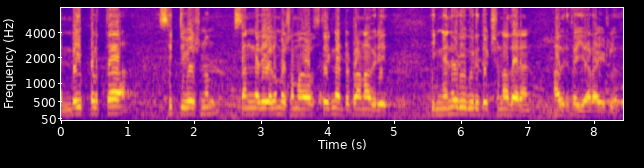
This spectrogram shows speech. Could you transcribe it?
എന്റെ ഇപ്പോഴത്തെ സിറ്റുവേഷനും സംഗതികളും വിഷമാവസ്ഥയും കണ്ടിട്ടാണ് അവർ ഇങ്ങനെ ഒരു ഗുരുദക്ഷിണ തരാൻ അവർ തയ്യാറായിട്ടുള്ളത്.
